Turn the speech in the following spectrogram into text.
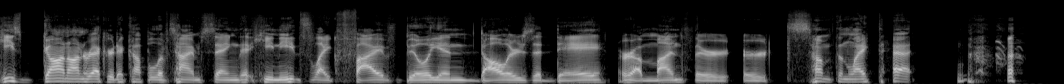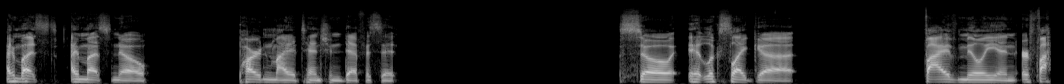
He's gone on record a couple of times saying that he needs like five billion dollars a day or a month or or something like that. I must I must know. Pardon my attention deficit. So it looks like uh five million or five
